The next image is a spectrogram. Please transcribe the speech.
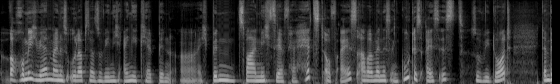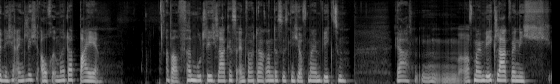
warum ich während meines Urlaubs da so wenig eingekehrt bin. Äh, ich bin zwar nicht sehr verhetzt auf Eis, aber wenn es ein gutes Eis ist, so wie dort, dann bin ich eigentlich auch immer dabei. Aber vermutlich lag es einfach daran, dass es nicht auf meinem Weg zum, ja, mm, auf meinem Weg lag, wenn ich,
